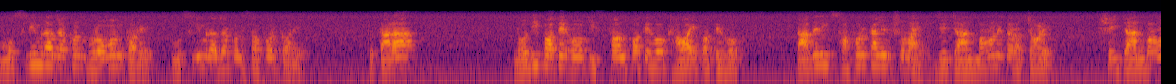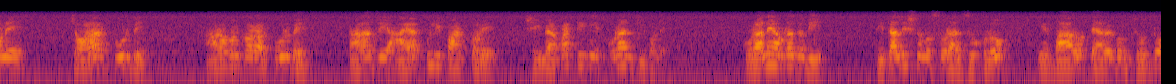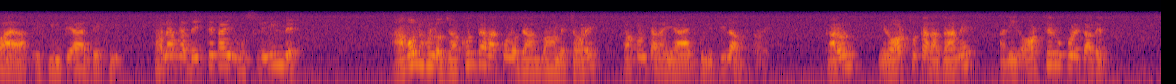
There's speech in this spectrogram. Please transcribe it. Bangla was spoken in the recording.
মুসলিমরা যখন ভ্রমণ করে, মুসলিমরা যখন সফর করে, তো তারা নদী পথে হোক, স্থল পথে হোক, হাওয়াই পথে হোক, তাদের এই সফরকালীন সময় যে যানবাহনে তারা চড়ে, সেই যানবাহনে চড়ার পূর্বে, আরোহণ করার পূর্বে তারা যে আয়াতগুলি পাঠ করে, সেই ব্যাপারটি নিয়ে কোরআন কি বলে? কোরআনে আমরা যদি তেতাল্লিশ নম্বর সোরা জুখরফ, এর বারো, তেরো এবং চোদ্দ আয়াত, এই তিনটি আয়াত দেখি। তাহলে আমরা দেখতে পাই মুসলিমিনদের। আমল হলো যখন তারা কোনো যানবাহনে চড়ে, তখন তারা এই আয়াতগুলি তিলাওয়াত করে। কারণ এর অর্থ তারা জানে, আর এর অর্থের উপরে তাদের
